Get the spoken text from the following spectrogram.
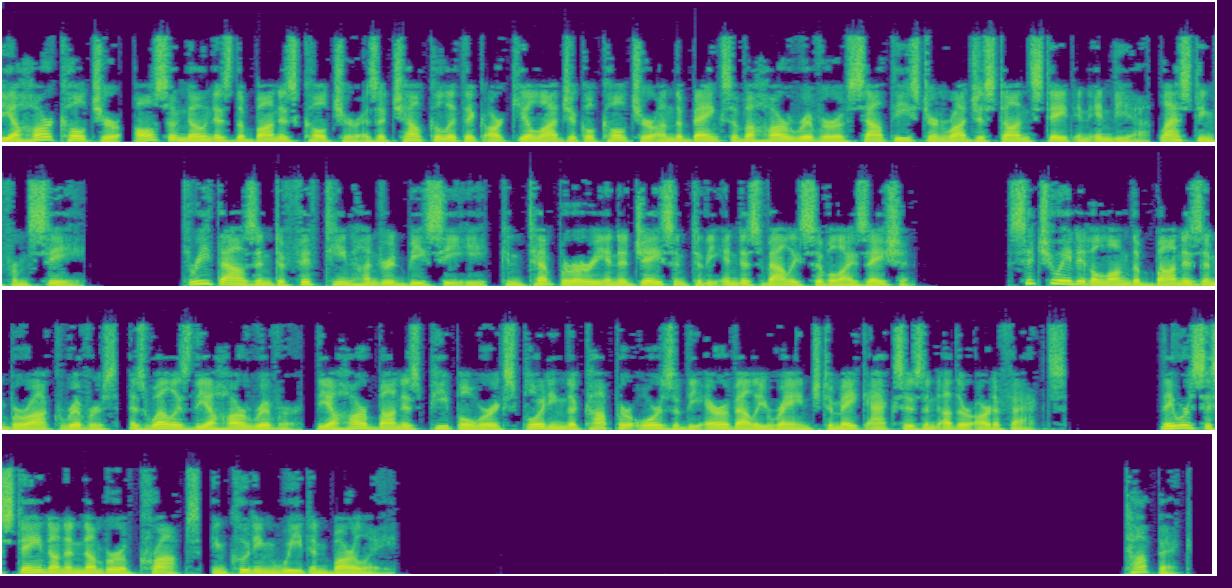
The Ahar culture, also known as the Banas culture is a Chalcolithic archaeological culture on the banks of Ahar River of southeastern Rajasthan state in India, lasting from c. 3000 to 1500 BCE, contemporary and adjacent to the Indus Valley Civilization. Situated along the Banas and Berach rivers, as well as the Ahar River, the Ahar Banas people were exploiting the copper ores of the Aravalli range to make axes and other artifacts. They were sustained on a number of crops, including wheat and barley.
